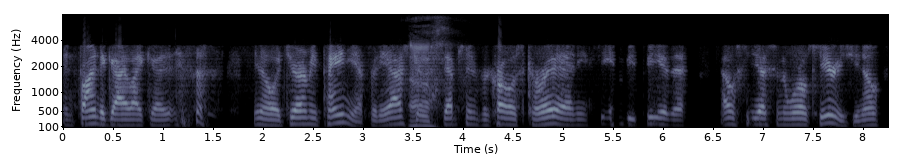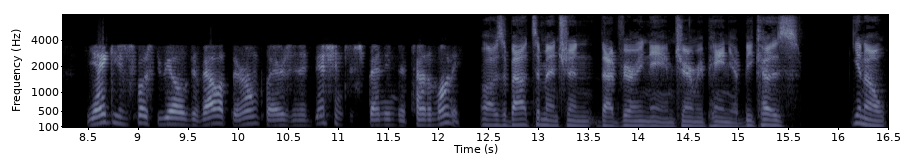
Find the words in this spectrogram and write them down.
and find a guy like a you know, a Jeremy Pena for the Astros uh. steps in for Carlos Correa, and he's the MVP of the LCS in the World Series. You know, the Yankees are supposed to be able to develop their own players in addition to spending a ton of money. Well, I was about to mention that very name, Jeremy Pena, because you know,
